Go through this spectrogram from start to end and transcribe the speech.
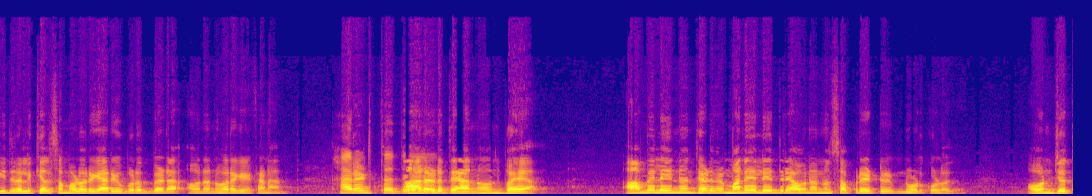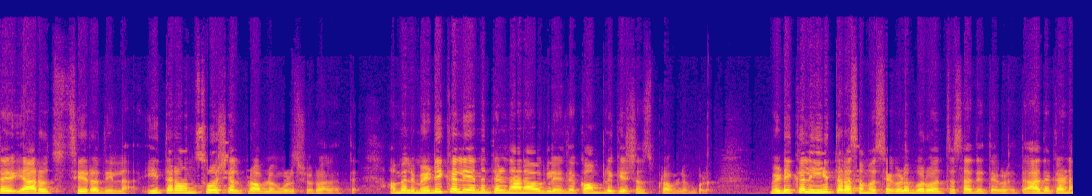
ಇದರಲ್ಲಿ ಕೆಲಸ ಮಾಡೋರು ಯಾರಿಗೂ ಬರೋದು ಬೇಡ ಅವನನ್ನು ಹೊರಗೆ ಕಣ ಅಂತ. ಹರಡ್ತದೆ. ಹರಡುತ್ತೆ ಅನ್ನೋ ಒಂದು ಭಯ. ಆಮೇಲೆ ಇನ್ನೊಂದು ಹೇಳಿದ್ರೆ ಮನೆಯಲ್ಲಿ ಇದ್ರೆ ಅವನನ್ನು ಸಪ್ರೇಟ್ ನೋಡ್ಕೊಳ್ಳೋದು. ಅವನ ಜೊತೆ ಯಾರು ಸೇರೋದಿಲ್ಲ. ಈ ಥರ ಒಂದು ಸೋಷಿಯಲ್ ಪ್ರಾಬ್ಲಮ್ಗಳು ಶುರು ಆಗುತ್ತೆ. ಆಮೇಲೆ ಮೆಡಿಕಲ್ ಏನಂತ ಹೇಳಿ ನಾನು ಆವಾಗಲೇ ಇದೆ ಕಾಂಪ್ಲಿಕೇಶನ್ಸ್ ಪ್ರಾಬ್ಲಮ್ಗಳು ಮೆಡಿಕಲ್ ಈ ಥರ ಸಮಸ್ಯೆಗಳು ಬರುವಂಥ ಸಾಧ್ಯತೆಗಳಿರುತ್ತೆ ಆದ ಕಾರಣ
